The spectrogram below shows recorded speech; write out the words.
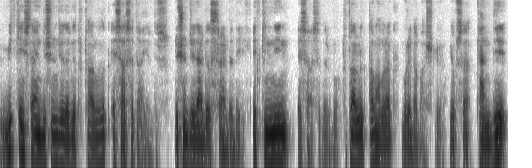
Wittgenstein düşüncelerinde tutarlılık esasa dairdir. Düşüncelerde ısrarda değil. Etkinliğin esasıdır bu. Tutarlılık tam olarak burada başlıyor. Yoksa kendi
